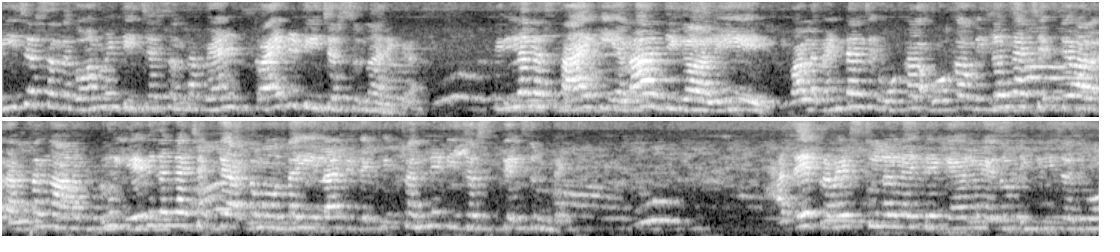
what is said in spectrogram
టీచర్స్ అంతా గవర్నమెంట్ టీచర్స్ అంతా వెల్ ట్రైన్డ్ టీచర్స్ ఉన్నారు ఇక్కడ. పిల్లల స్థాయికి ఎలా దిగాలి? వాళ్ళ మెంటాలిటీ ఒక ఒక విధంగా చెప్తే వాళ్ళకి అర్థం కానప్పుడు ఏ విధంగా చెప్తే అర్థమవుతాయి? ఇలాంటి టెక్నిక్స్ అన్ని టీచర్స్ తెలిసి ఉంటాయి. అదే ప్రైవేట్ స్కూళ్ళలో అయితే కేవలం ఏదో డిగ్రీ చదువు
